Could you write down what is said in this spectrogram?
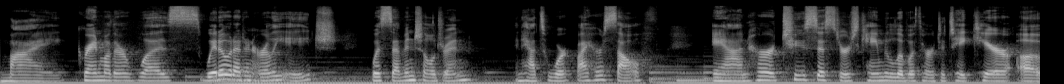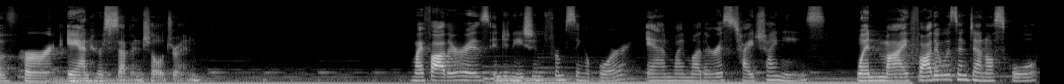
My grandmother was widowed at an early age with seven children and had to work by herself. And her two sisters came to live with her to take care of her and her seven children. My father is Indonesian from Singapore, and my mother is Thai Chinese. When my father was in dental school,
